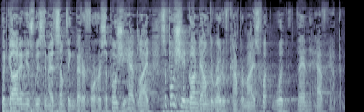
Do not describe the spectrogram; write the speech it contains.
But God, in His wisdom, had something better for her. Suppose she had lied. Suppose she had gone down the road of compromise. What would then have happened?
